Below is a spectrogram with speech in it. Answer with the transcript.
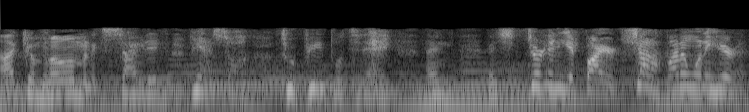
I come home and excited. Yeah, I saw two people today, and, and they're going to get fired. Shut up. I don't want to hear it.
